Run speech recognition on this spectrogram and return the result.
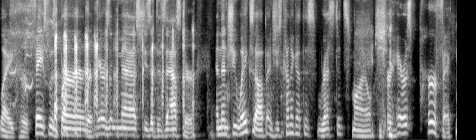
Like her face was burned, her hair's a mess. She's a disaster. And then she wakes up and she's kind of got this rested smile. Her hair is perfect.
